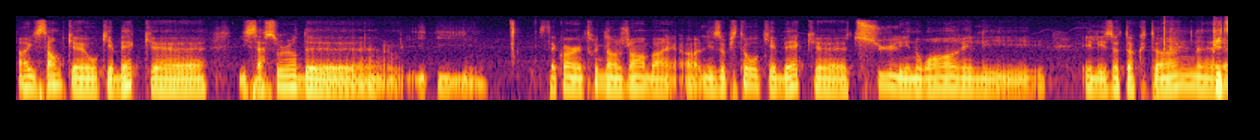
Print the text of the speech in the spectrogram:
ah, il semble qu'au Québec, euh, il s'assure de il- il- c'était quoi un truc dans le genre ben ah, les hôpitaux au Québec euh, tuent les noirs et les et les autochtones. Puis, euh, tu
